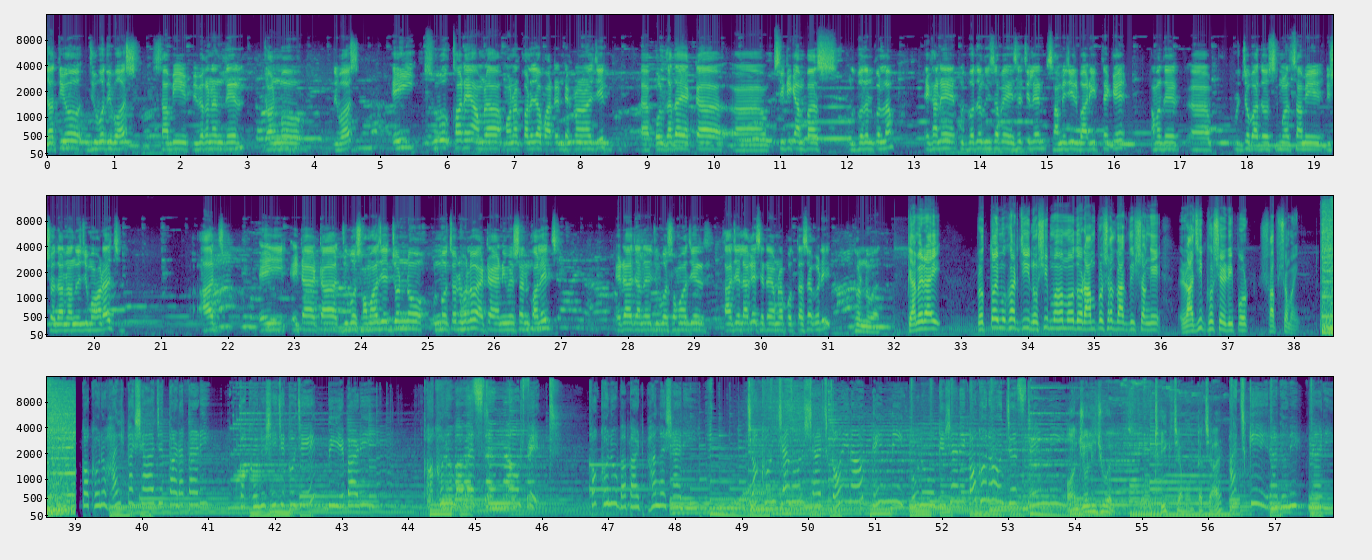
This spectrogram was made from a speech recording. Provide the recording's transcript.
জাতীয় যুব দিবস, স্বামী বিবেকানন্দের জন্ম দিবস। এই শুভক্ষণে আমরা মনার কলেজ অফ আর্ট অ্যান্ড টেকনোলজির কলকাতায় একটা সিটি ক্যাম্পাস উদ্বোধন করলাম। এখানে উদ্বোধক হিসাবে এসেছিলেন স্বামীজির বাড়ির থেকে আমাদের পূজ্যপাদ শ্রীমৎ স্বামী বিশ্বদানন্দজি মহারাজ। আজ এই, এটা একটা যুব সমাজের জন্য উন্মোচন হলো, একটা অ্যানিমেশন কলেজ। এটা জানে যুব সমাজের কাজে লাগে সেটাই আমরা প্রত্যাশা করি। ধন্যবাদ। ক্যামেরায় প্রত্যয় মুখার্জি নসিব মোহাম্মদ ও রামপ্রসাদ বাগদির সঙ্গে রাজীব ঘোষের রিপোর্ট সবসময়। কখনো হালকা সাজে তাড়াতাড়ি কখনো সেজে গুজে বিয়ে বাড়ি কখনো বা ওয়েস্টার্ন আউটফিট কখনো বা পাট ভাঙা শাড়ি যখন যেমন সাজ গয়না তেমনি কোনো ওকেশনে কখনো জাস্ট এমনি অঞ্জলি জুয়েলার্স ঠিক যেমনটা চায়। আজকের night.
